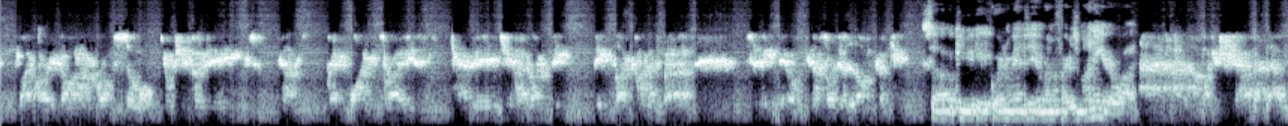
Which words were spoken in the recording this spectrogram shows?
and like oregano, rock salt, Yorkshire puddings, know, red wine braised cabbage, you know, like big, big, like kind of. Uh, it's a big deal, you know. So I do a lot of cooking. So can you give Gordon Ramsay a run for his money or what? Uh, I don't know if I can shout that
